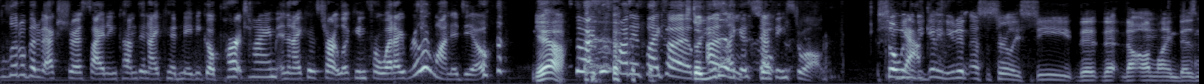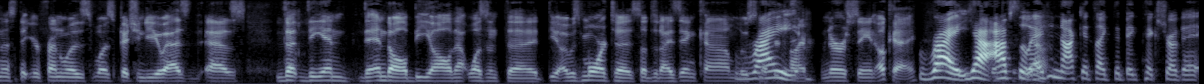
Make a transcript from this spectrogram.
little bit of extra side income, then I could maybe go part time, and then I could start looking for what I really want to do. Yeah. so I just thought it's like a, So a- like a so- stepping stool. So in Yeah. the beginning, you didn't necessarily see the, the the online business that your friend was was pitching to you as as the the end the end all be all. That wasn't the you know, it was more to subsidize income, loosen up your Right. time nursing. Okay. Right. Yeah, Yeah. absolutely. I did not get like the big picture of it.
